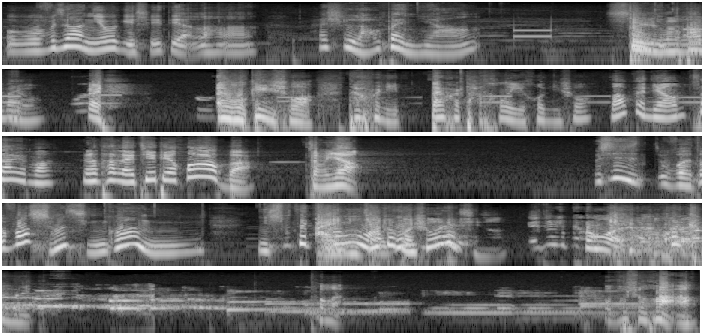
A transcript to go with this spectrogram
我我不知道你又给谁点了哈，还是老板娘，是对，你的老板娘。哎哎，我跟你说，待会儿你待会儿打通了以后，你说老板娘在吗？让她来接电话吧，怎么样？不是，我都不知道什么情况，你你是不是在哎，坑我？你就这么说就行，绝对是坑我的。不会坑你。通了，我不说话啊。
